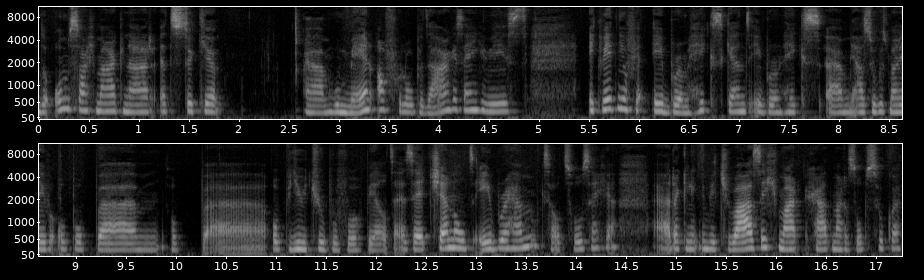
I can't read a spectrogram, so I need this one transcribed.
de omslag maak naar het stukje um, hoe mijn afgelopen dagen zijn geweest. Ik weet niet of je Abraham Hicks kent. Abraham Hicks, um, ja, zoek het maar even op op, um, op, uh, op YouTube bijvoorbeeld. Hè. Zij channelt Abraham, ik zal het zo zeggen. Uh, dat klinkt een beetje wazig, maar ga het maar eens opzoeken.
